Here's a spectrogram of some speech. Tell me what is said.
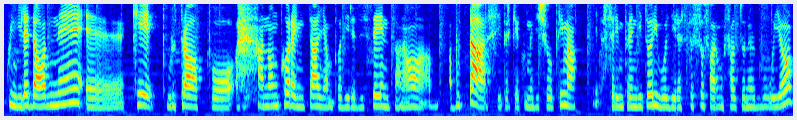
Quindi le donne eh, che purtroppo hanno ancora in Italia un po' di resistenza no? a, a buttarsi, perché come dicevo prima essere imprenditori vuol dire spesso fare un salto nel buio,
